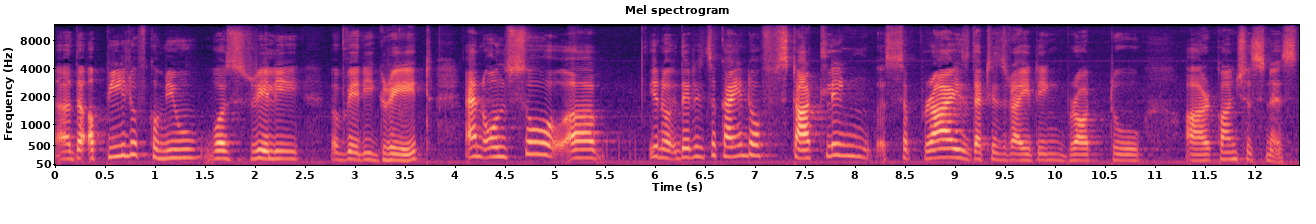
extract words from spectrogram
uh, the appeal of Camus was really uh, very great and also uh, you know there is a kind of startling surprise that his writing brought to our consciousness.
